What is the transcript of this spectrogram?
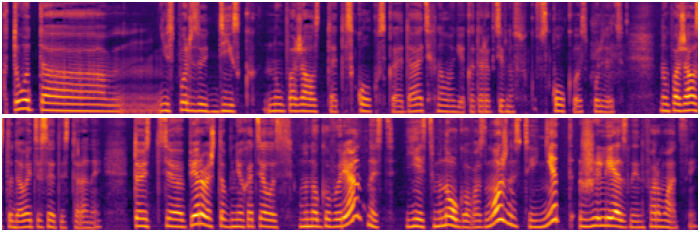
кто-то использует диск. Ну, пожалуйста, это сколковская да, технология, которая активно в Сколково используется. Ну, пожалуйста, давайте с этой стороны. То есть э, первое, что мне хотелось, многовариантность, есть много возможностей, нет железной информации.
